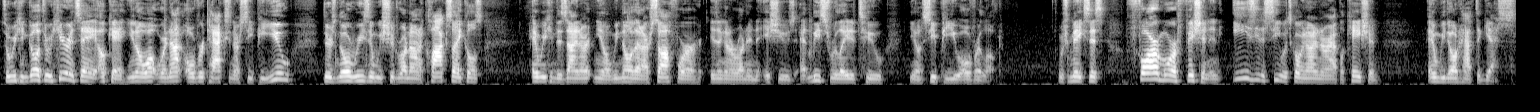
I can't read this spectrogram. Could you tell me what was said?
So we can go through here and say, okay, you know what, we're not overtaxing our CPU. There's no reason we should run out of clock cycles. And we can design our, you know, we know that our software isn't going to run into issues, at least related to, you know, CPU overload, which makes this far more efficient and easy to see what's going on in our application, and we don't have to guess.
